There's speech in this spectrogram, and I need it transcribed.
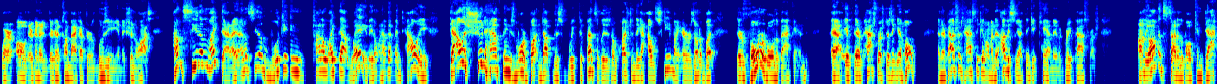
where oh they're gonna they're gonna come back after losing a game they shouldn't have lost. I don't see them like that. I, I don't see them looking kind of like that way. They don't have that mentality. Dallas should have things more buttoned up this week defensively. There's no question they got out schemed by Arizona, but they're vulnerable in the back end uh, if their pass rush doesn't get home and their pass rush has to get home. And obviously, I think it can. They have a great pass rush. On the offense side of the ball, can Dak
